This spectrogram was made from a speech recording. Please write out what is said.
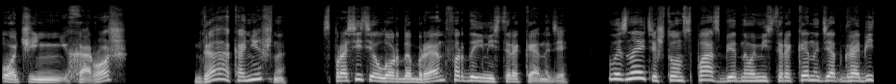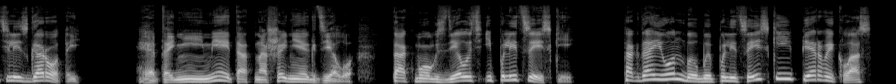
очень хорош?» «Да, конечно. Спросите лорда Брентфорда и мистера Кеннеди. Вы знаете, что он спас бедного мистера Кеннеди от грабителей с горотой?» Это не имеет отношения к делу. Так мог сделать и полицейский. Тогда и он был бы полицейский первый класс.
